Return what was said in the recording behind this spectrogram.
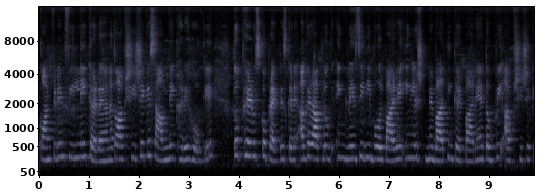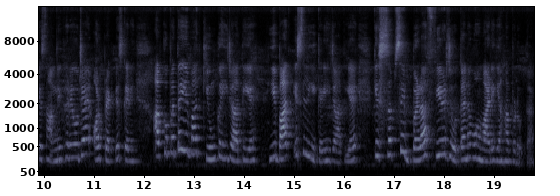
कॉन्फिडेंट फील नहीं कर रहे हैं ना तो आप शीशे के सामने खड़े होकर तो फिर उसको प्रैक्टिस करें। अगर आप लोग अंग्रेज़ी नहीं बोल पा रहे इंग्लिश में बात नहीं कर पा रहे हैं, तब भी आप शीशे के सामने खड़े हो जाएँ और प्रैक्टिस करें। आपको पता है ये बात क्यों कही जाती है? ये बात इसलिए कही जाती है कि सबसे बड़ा फियर जो होता है ना, वो हमारे यहाँ पर होता है।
